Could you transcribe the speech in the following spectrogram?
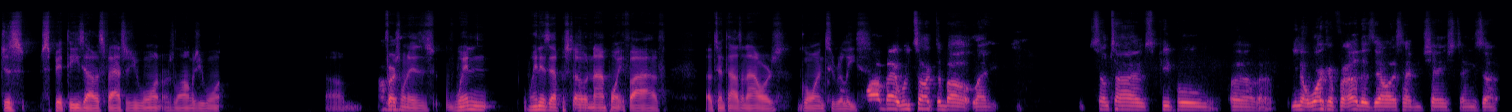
just spit these out as fast as you want or as long as you want. Um, first one is when when is episode 9.5 of 10,000 hours going to release? A while back we talked about like sometimes people uh you know working for others they always have you change things up.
